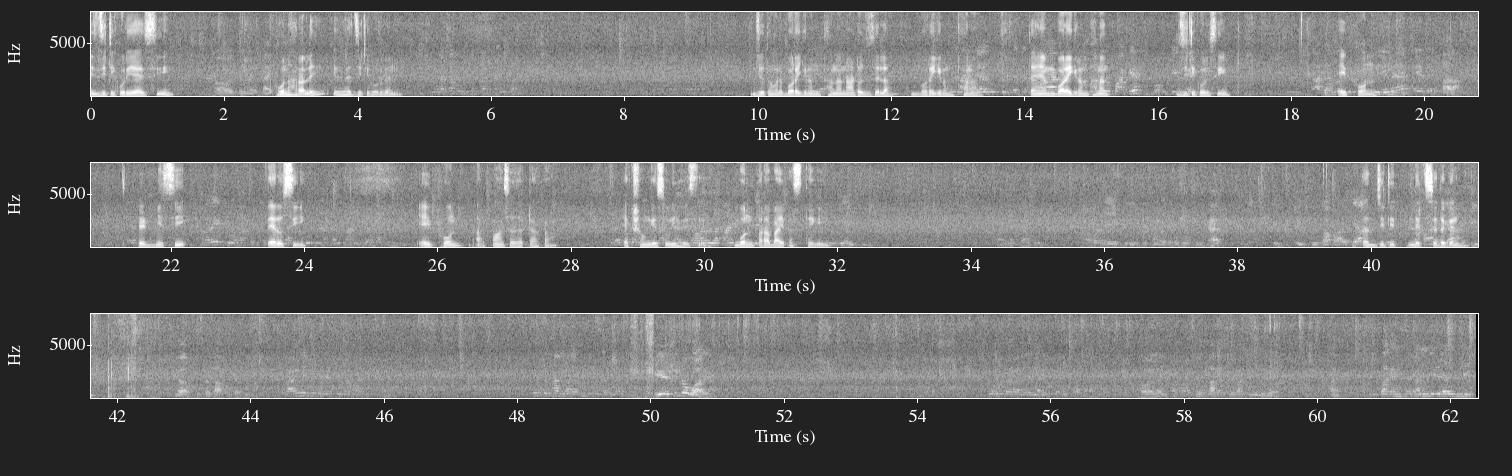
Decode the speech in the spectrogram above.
এই জিটি আসি ফোন হারালে এভাবে জিটি করবেন। যেহেতু আমার বড়াইগ্রাম থানা, নাটোর জেলা, বড়াইগ্রাম থানা, তাই আমি বড়াইগ্রাম থানা জিটি করছি। এই ফোন, রেডমি সি তেরো সি। এই ফোন আর পাঁচ হাজার টাকা একসঙ্গে চুরি হয়েছে, বনপাড়া বাইপাস থেকেই তার জিটি লিখছে, দেখেন Here's the wire. கணினிகள் கணினிகள்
